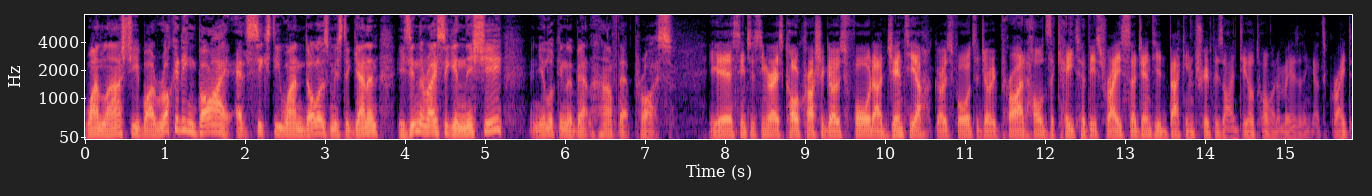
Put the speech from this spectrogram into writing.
Won last year by rocketing by at $61, Mr. Gannon. He's in the race again this year, and you're looking at about half that price. Yes, interesting race. Cole Crusher goes forward. Argentia goes forward. So Joey Pride holds the key to this race. Argentia back in trip is ideal. 1200 metres. I think that's great.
